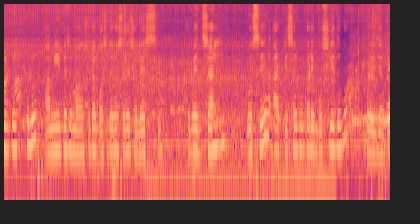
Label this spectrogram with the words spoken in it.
বিপদ খুলুক আমি এই পাশে মাংসটা কষাতে কষাতে চলে এসেছি। এবার যাই কষে আর প্রেশার কুকারে বসিয়ে দেবো। হয়ে যাবে।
